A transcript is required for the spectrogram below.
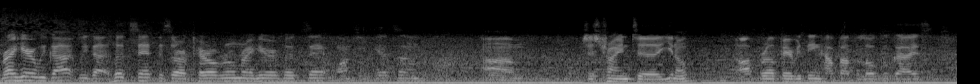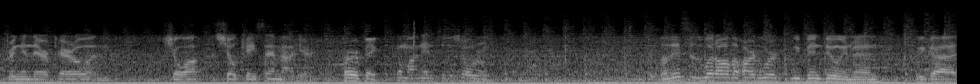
right here we got we got hook set. This is our apparel room right here. Hook set. Want some, get some. Um, just trying to, you know, offer up everything. Help out the local guys, bring in their apparel and show off, showcase them out here. Perfect. Come on into the showroom. So this is what all the hard work we've been doing, man. We got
